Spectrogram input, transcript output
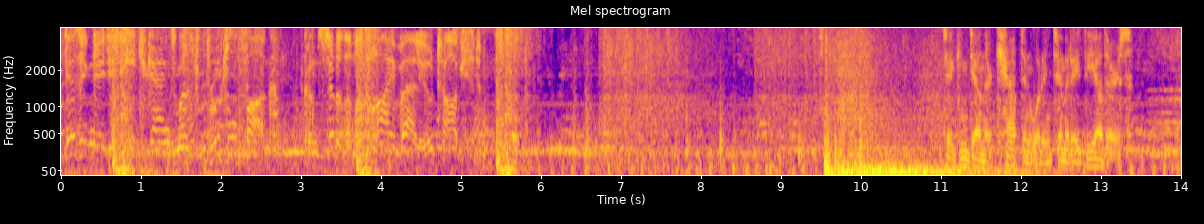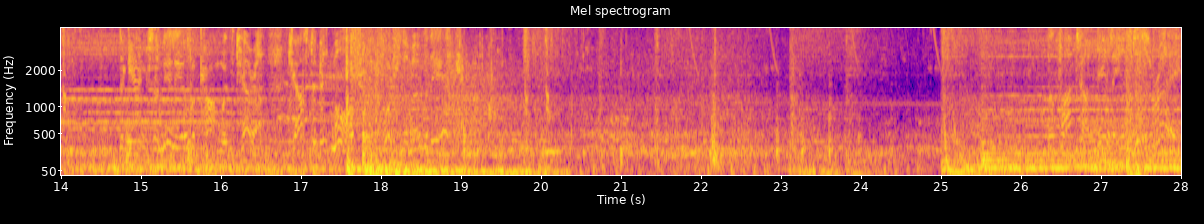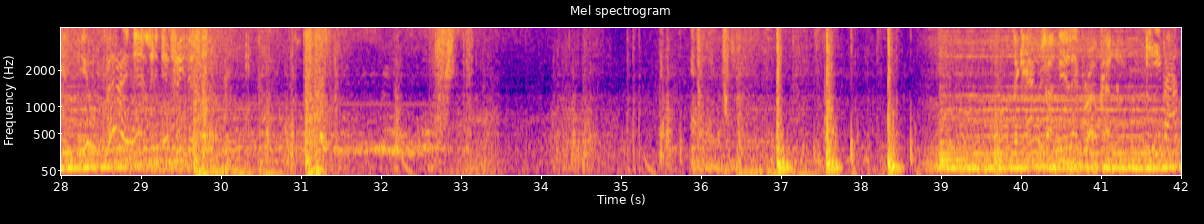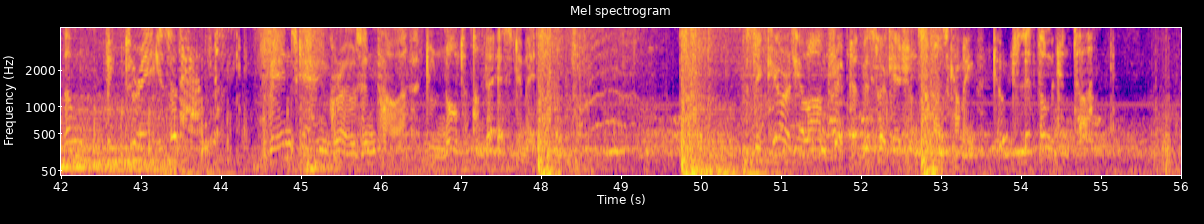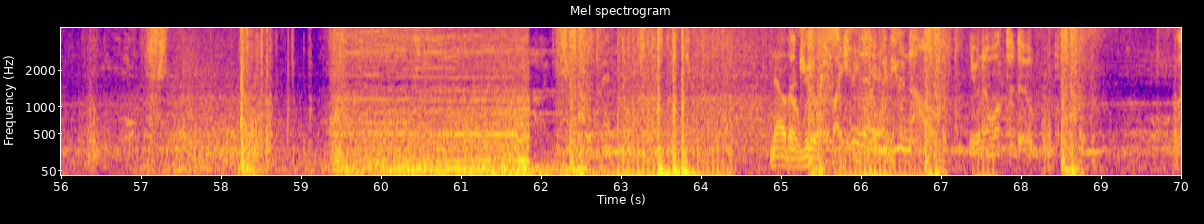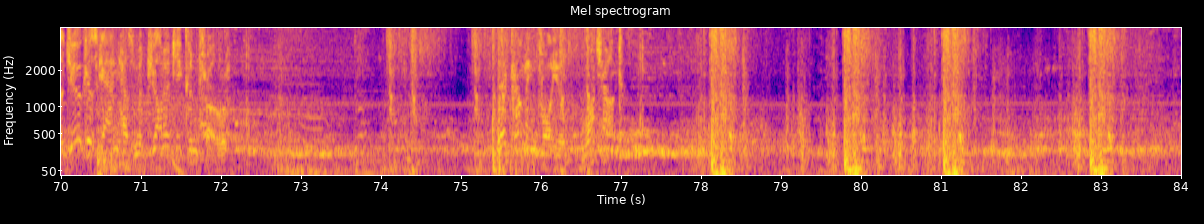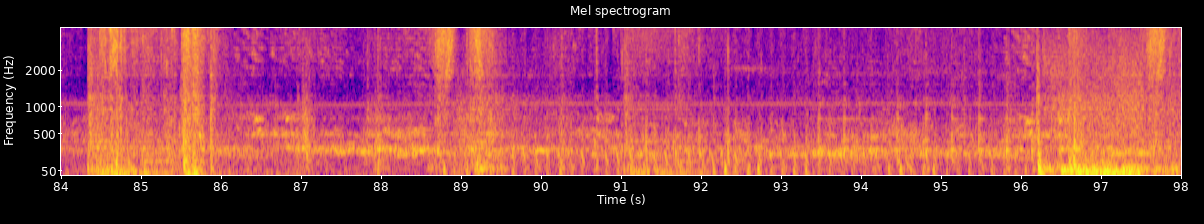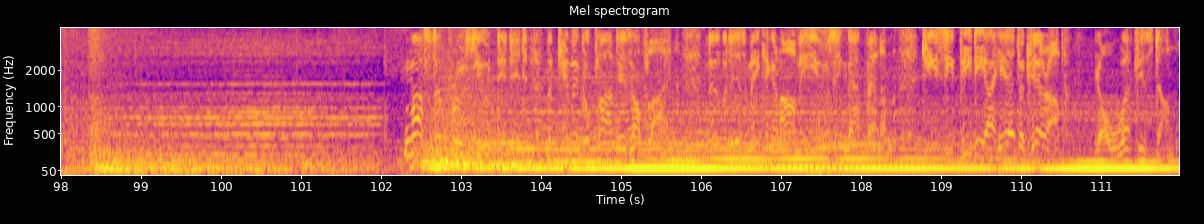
I've designated each gang's most brutal thug. Consider them a high-value target. Taking down their captain would intimidate the others. The gangs are nearly overcome with terror. Just a bit more should push them over the edge. The thugs are The gangs are nearly broken. Keep at them. Victory is at hand. Bane's gang grows in power. Do not underestimate them. Security alarm tripped at this location. Someone's coming. Don't let them enter. Now the The real fight begins. you now. You know what to do. The Joker's gang has majority control. They're coming for you. Watch out. Master Bruce, you did it. The chemical plant is offline. Nobody's making an army using that venom. GCPD are here to clear up. Your work is done.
